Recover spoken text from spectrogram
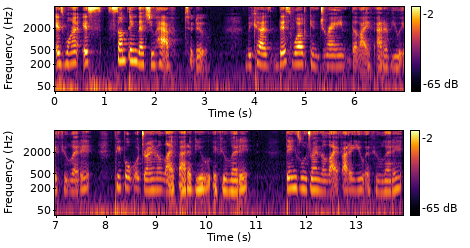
is one it's something that you have to do because this world can drain the life out of you if you let it. People will drain the life out of you if you let it. Things will drain the life out of you if you let it.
